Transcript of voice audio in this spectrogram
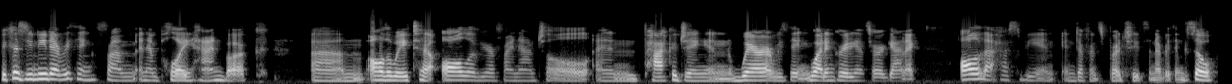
because you need everything from an employee handbook um, all the way to all of your financial and packaging and where everything, what ingredients are organic. All of that has to be in, in different spreadsheets and everything. So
